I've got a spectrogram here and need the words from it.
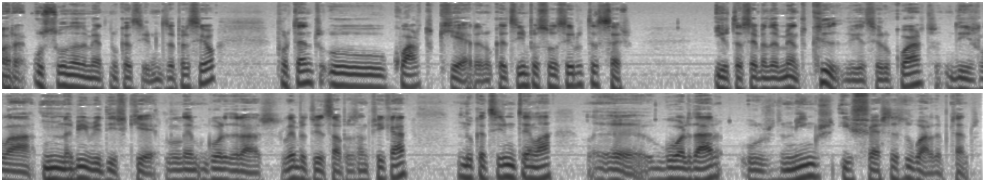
Ora, o segundo mandamento no catecismo desapareceu, portanto, o quarto, que era no catecismo, passou a ser o terceiro. E o terceiro mandamento, que devia ser o quarto, diz lá, na Bíblia diz que é guardarás, lembra-te do dia de sábado para santificar, no catecismo tem lá uh, guardar os domingos e festas do guarda. Portanto,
